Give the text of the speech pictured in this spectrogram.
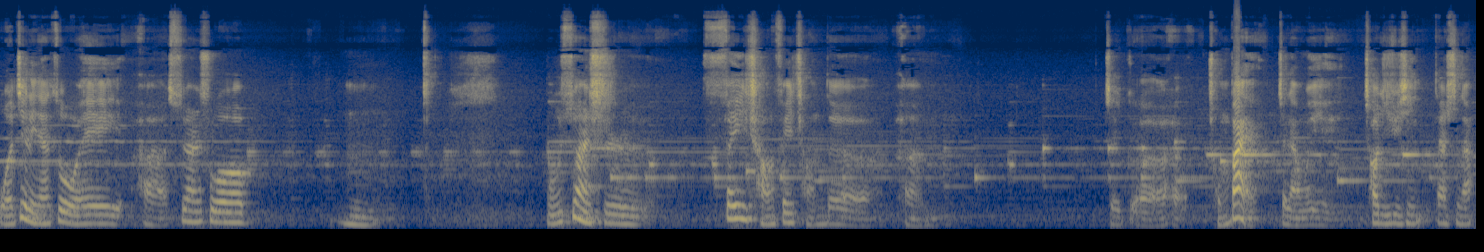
我这里呢，作为呃，虽然说，嗯，不算是非常非常的嗯，这个崇拜这两位超级巨星，但是呢，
